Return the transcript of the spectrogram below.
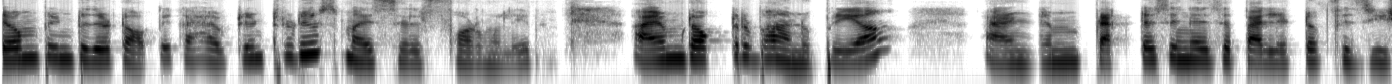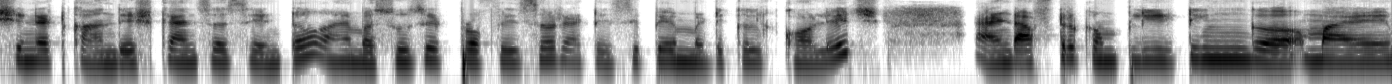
jump into the topic, I have to introduce myself formally. I am Dr. Bhanupriya and I'm practicing as a palliative physician at Khandesh Cancer Center. I am associate professor at ACPM Medical College. And after completing uh, my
